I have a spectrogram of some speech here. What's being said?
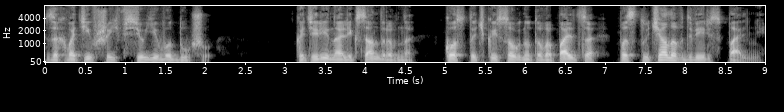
захватившей всю его душу. Катерина Александровна косточкой согнутого пальца постучала в дверь спальни.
